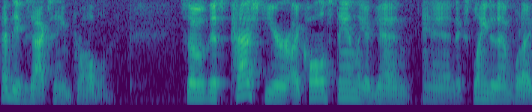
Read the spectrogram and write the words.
had the exact same problem. So this past year, I called Stanley again and explained to them what I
